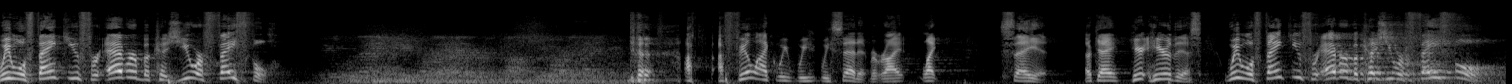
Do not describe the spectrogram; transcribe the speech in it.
We will thank you forever because you are faithful. I, feel like we, we, we said it, but right? Like, say it. Okay? Hear, hear this. We will thank you forever because you are faithful.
